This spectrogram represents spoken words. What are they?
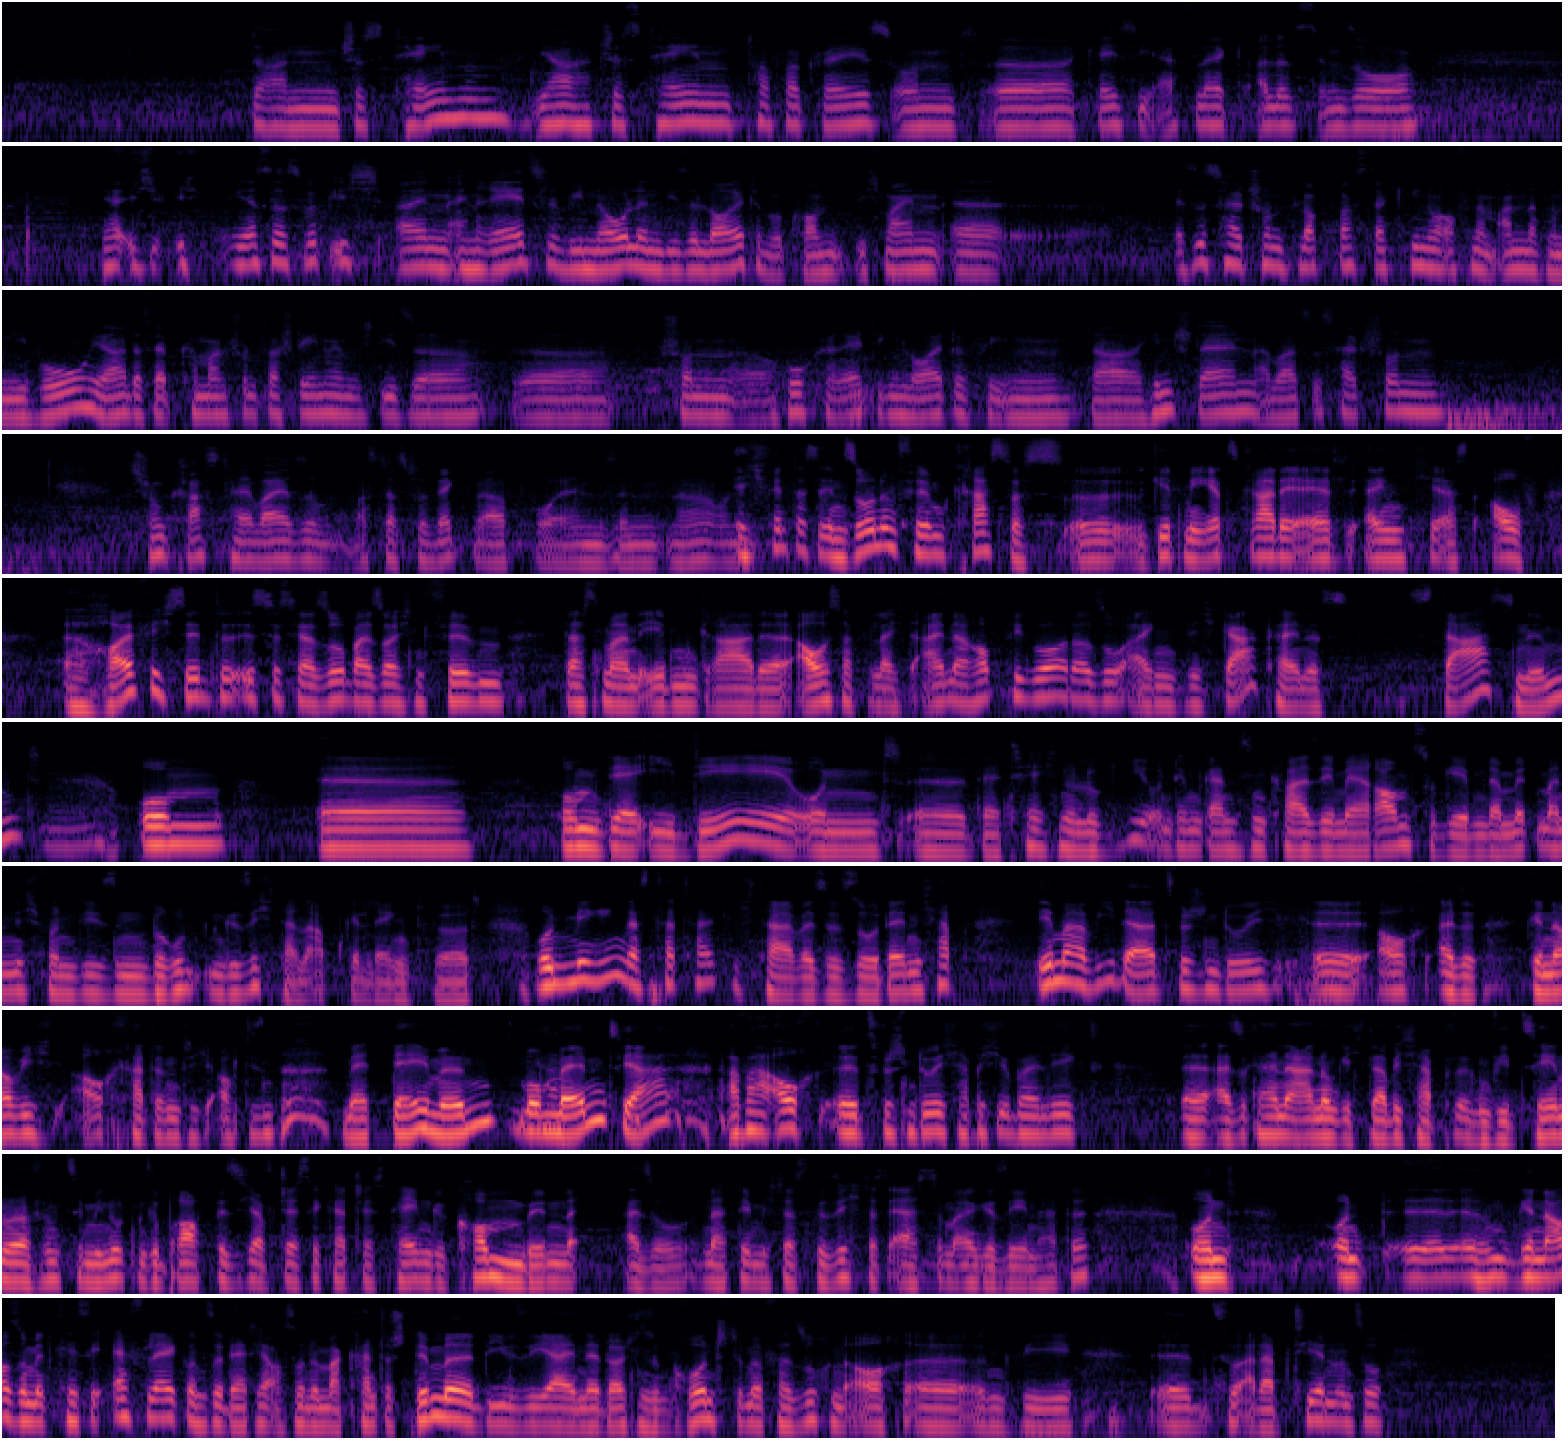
dann Chastain, ja, Chastain, Topher Grace und äh, Casey Affleck, alles in so. Ja, ich, ich, mir ist das wirklich ein, ein Rätsel, wie Nolan diese Leute bekommt. Ich meine, äh, es ist halt schon Blockbuster-Kino auf einem anderen Niveau, ja, deshalb kann man schon verstehen, wenn sich diese äh, schon äh, hochkarätigen Leute für ihn da hinstellen, aber es ist halt schon ist schon krass teilweise, was das für Wegwerfrollen sind. Ne? ich finde das in so einem Film krass, das äh, geht mir jetzt gerade eigentlich erst auf. Äh, häufig sind, ist es ja so bei solchen Filmen, dass man eben gerade, außer vielleicht einer Hauptfigur oder so, eigentlich gar keine Stars nimmt, mhm. um äh, um der Idee und äh, der Technologie und dem Ganzen quasi mehr Raum zu geben, damit man nicht von diesen berühmten Gesichtern abgelenkt wird. Und mir ging das tatsächlich teilweise so, denn ich habe immer wieder zwischendurch äh, auch, also genau wie ich auch hatte natürlich auch diesen Matt Damon Moment, ja, ja aber auch äh, zwischendurch habe ich überlegt, äh, also keine Ahnung, ich glaube, ich habe irgendwie 10 oder 15 Minuten gebraucht, bis ich auf Jessica Chastain gekommen bin, also nachdem ich das Gesicht das erste Mal gesehen hatte. Und und äh, genauso mit Casey Affleck und so, der hat ja auch so eine markante Stimme, die sie ja in der deutschen Synchronstimme versuchen auch äh, irgendwie äh, zu adaptieren und so.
